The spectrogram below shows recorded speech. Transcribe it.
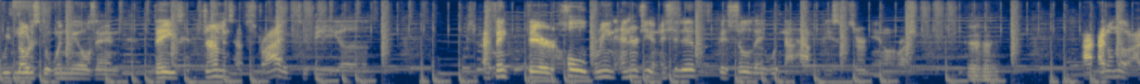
we've noticed the windmills, and they Germans have strived to be. Uh, I think their whole green energy initiative is so they would not have to be subservient on Russia. Mm-hmm. I, I, don't know. I,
